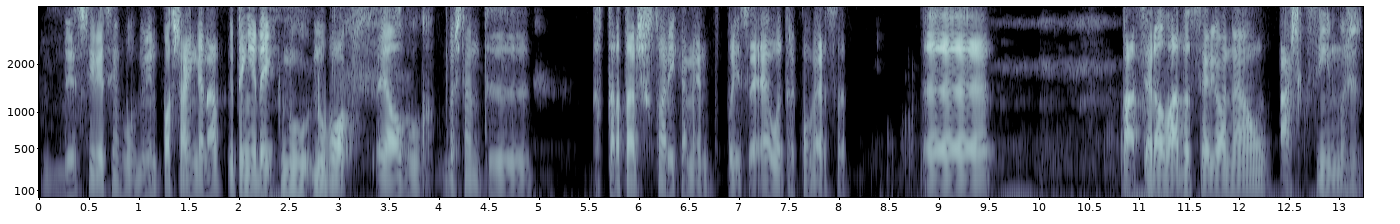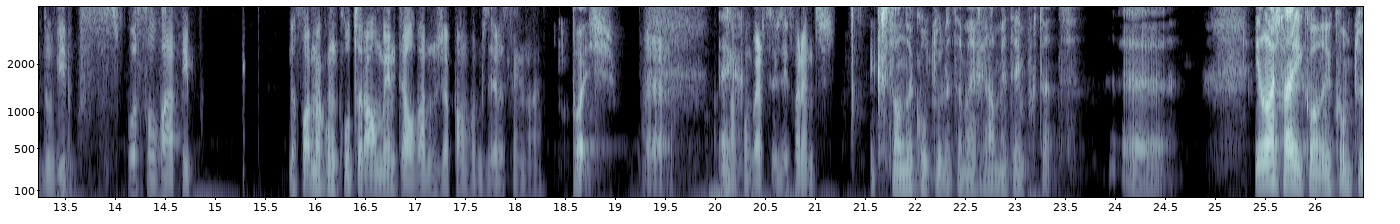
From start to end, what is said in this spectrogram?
de existir esse envolvimento. Posso estar enganado. Eu tenho a ideia que no, no boxe é algo bastante retratado historicamente. Por isso é outra conversa. Uh, Pá, se era levado a sério ou não, acho que sim, mas duvido que se fosse levado tipo da forma como culturalmente é levado no Japão, vamos dizer assim, não é? Pois. É, é são é, conversas diferentes. A questão da cultura também realmente é importante. Uh, e lá está, e, como, como tu,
